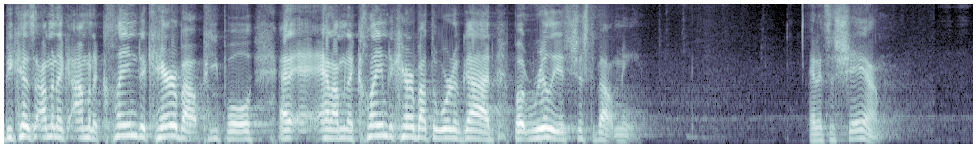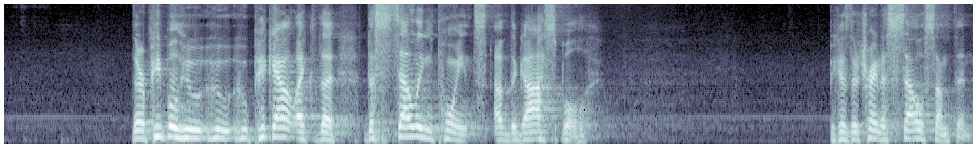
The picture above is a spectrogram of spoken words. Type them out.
because I'm going to I'm to claim to care about people and, and I'm going to claim to care about the Word of God, but really it's just about me. And it's a sham. There are people who, who, who pick out like the, the selling points of the gospel because they're trying to sell something.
